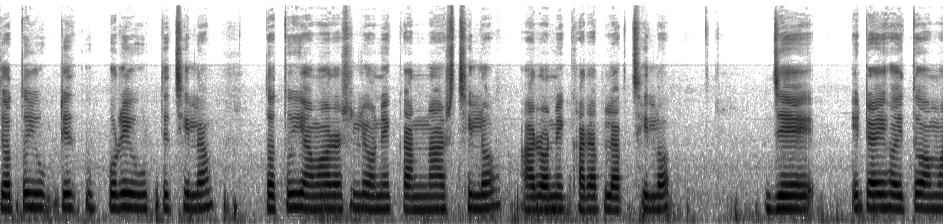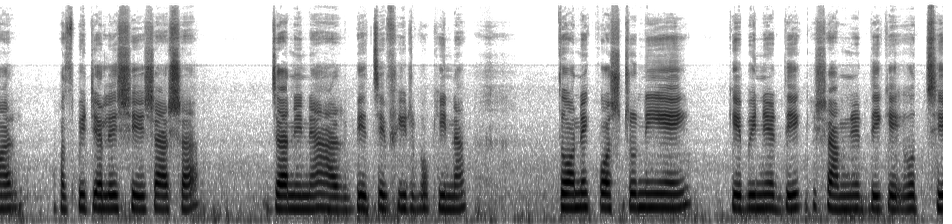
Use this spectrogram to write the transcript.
যতই উঠতে, উপরে উঠতেছিলাম, ততই আমার আসলে অনেক কান্না আসছিল আর অনেক খারাপ লাগছিল যে এটাই হয়তো আমার হসপিটালে শেষ আসা জানি না আর বেঁচে ফিরবো কি না। তো অনেক কষ্ট নিয়েই কেবিনের দিক, সামনের দিক এগোচ্ছি।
